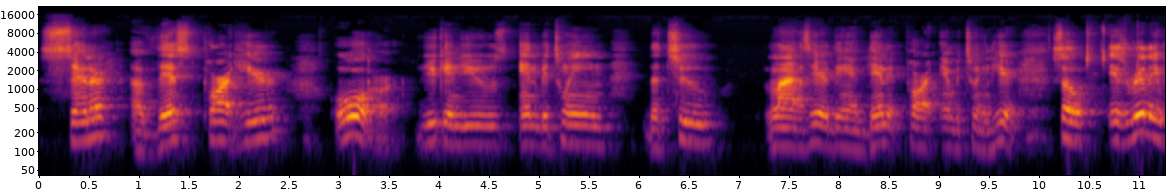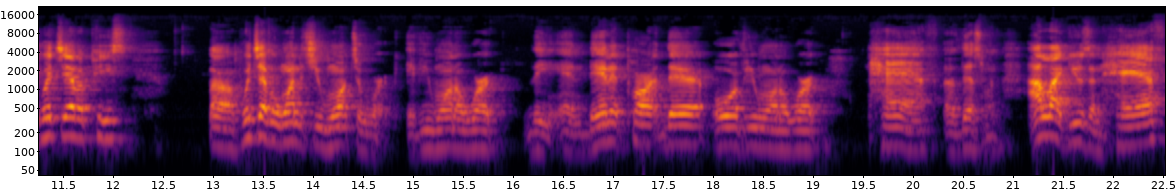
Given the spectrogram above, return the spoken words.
center of this part here, or you can use in between the two lines here, the indented part in between here. So it's really whichever piece, uh, whichever one that you want to work. If you want to work the indented part there, or if you want to work half of this one. I like using half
